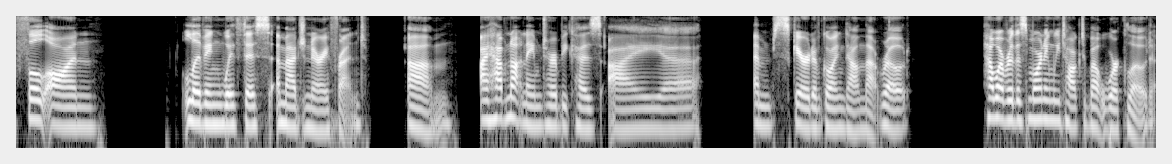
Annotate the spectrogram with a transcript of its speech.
full on living with this imaginary friend. Um, I have not named her because I uh, am scared of going down that road. However, this morning we talked about workload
